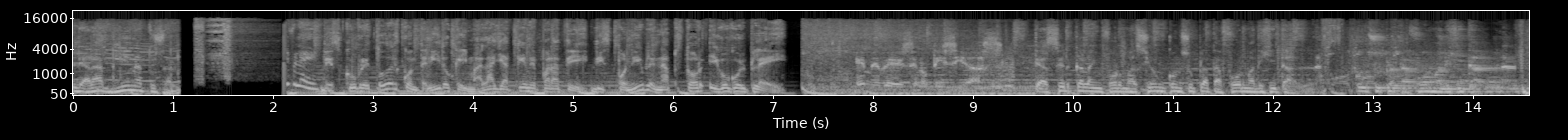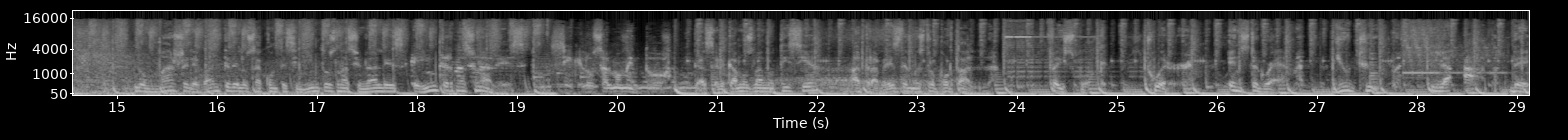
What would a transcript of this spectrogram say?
Le hará bien a tu salud. Descubre todo el contenido que Himalaya tiene para ti, disponible en App Store y Google Play. MBS Noticias. Te acerca la información con su plataforma digital. Con su plataforma digital. Lo más relevante de los acontecimientos nacionales e internacionales. Síguelos al momento. Te acercamos la noticia a través de nuestro portal. Facebook, Twitter, Instagram, YouTube y la app de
